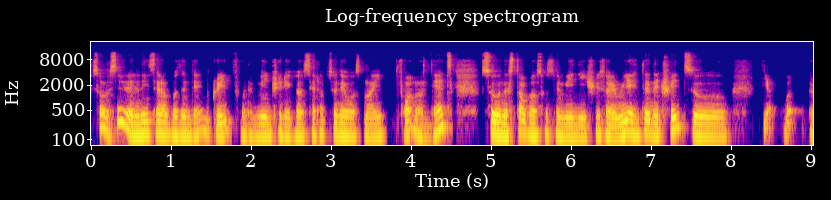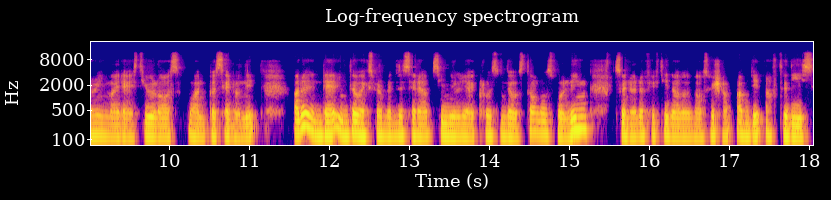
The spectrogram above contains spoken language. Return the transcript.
So I would say the link setup wasn't that great for the main trading account setup, so that was my fault on that. So the stop loss was the main issue, so I re-entered the trade. So yeah, but bear in mind I still lost 1% on it. Other than that, in terms of experimental setup, similarly, I closed in terms of stop loss for link, so another $50 loss, which I'll update after this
